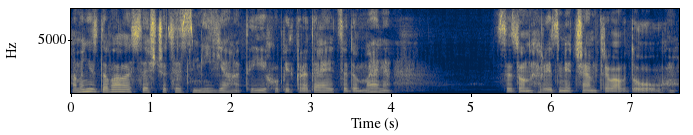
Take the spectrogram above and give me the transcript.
а мені здавалося, що це змія тихо підкрадається до мене. Сезон гри з м'ячем тривав довго.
